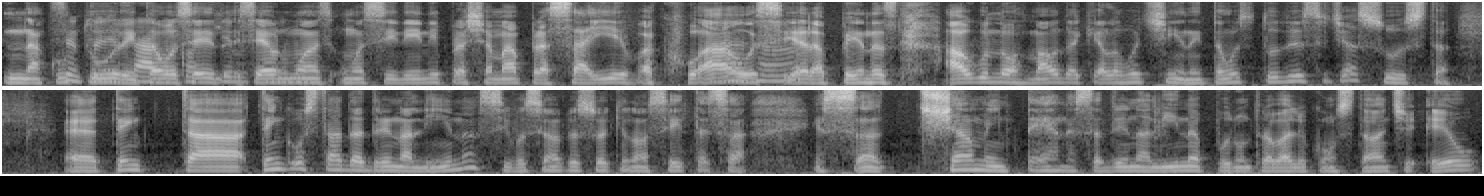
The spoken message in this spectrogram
na cultura. Então você se era uma, uma sirene para chamar para sair, evacuar, uhum. ou se era apenas algo normal daquela rotina. Então isso, tudo isso te assusta. É, tem, tá, tem que gostar da adrenalina. Se você é uma pessoa que não aceita essa, essa chama interna, essa adrenalina por um trabalho constante, eu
